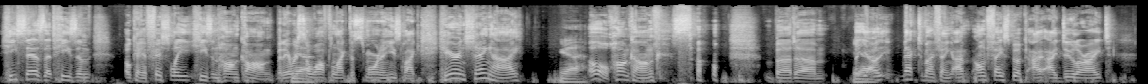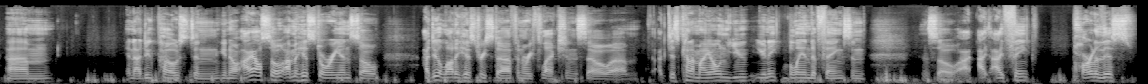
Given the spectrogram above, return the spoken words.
He says that he's in. Okay, officially he's in Hong Kong, but every so often, like this morning, he's like here in Shanghai. Yeah. Oh, Hong Kong. so, but um, but Yeah. yeah. Back to my thing. I'm on Facebook. I, I do write. Um, and I do post, and you know, I also I'm a historian, so I do a lot of history stuff and reflection. So um, just kind of my own u- unique blend of things, and and so I, I think part of this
